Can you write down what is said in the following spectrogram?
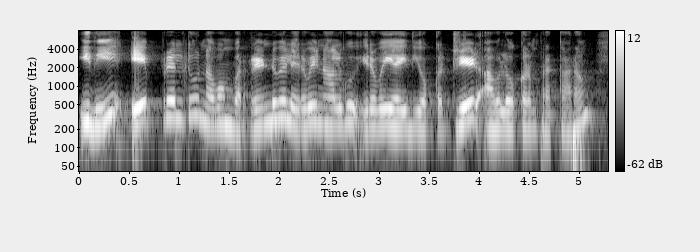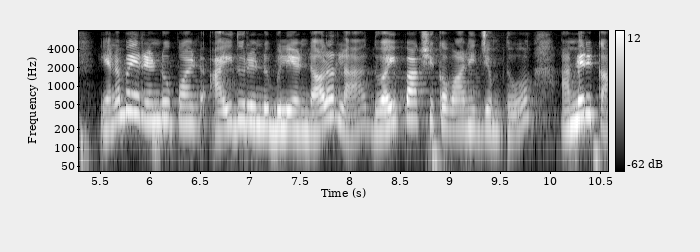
ఇది ఏప్రిల్ టు నవంబర్ రెండు వేల ఇరవై నాలుగు ఇరవై ఐదు యొక్క ట్రేడ్ అవలోకనం ప్రకారం ఎనభై రెండు పాయింట్ ఐదు రెండు బిలియన్ డాలర్ల ద్వైపాక్షిక వాణిజ్యంతో అమెరికా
